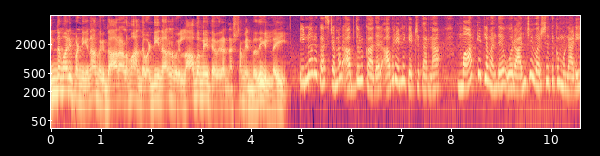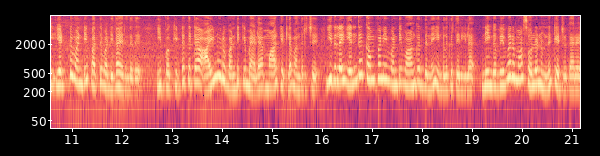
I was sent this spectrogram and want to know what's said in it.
இந்த மாதிரி பண்ணீங்கன்னா நமக்கு தாராளமா அந்த வண்டியினால நமக்கு லாபமே தவிர நஷ்டம் என்பது இல்லை. இன்னொரு கஸ்டமர் அப்துல் காதர் அவர் என்ன கேட்டிருக்காருன்னா மார்க்கெட்டில் வந்து ஒரு அஞ்சு வருஷத்துக்கு முன்னாடி எட்டு வண்டி பத்து வண்டி தான் இருந்தது. இப்போ கிட்டத்தட்ட ஐநூறு வண்டிக்கு மேலே மார்க்கெட்டில் வந்துருச்சு. இதில் எந்த கம்பெனி வண்டி வாங்குறதுன்னு எங்களுக்கு தெரியல. நீங்கள் விவரமாக சொல்லணும்னு கேட்டிருக்காரு.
